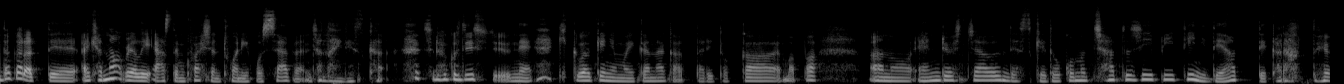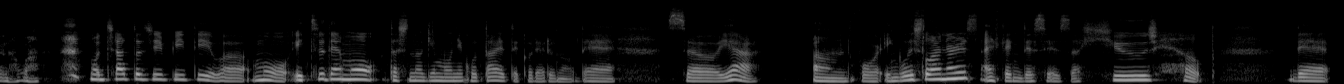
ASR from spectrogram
だからって、I cannot really ask them question 24-7じゃないですか。四六時中ね、聞くわけにもいかなかったりとか、やっぱ、あの、遠慮しちゃうんですけど、このチャット GPT に出会ってからというのは、もうチャット GPT はもういつでも私の疑問に答えてくれるので So yeah. Um, for English learners I think this is a huge help. で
